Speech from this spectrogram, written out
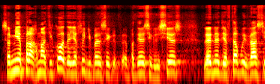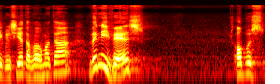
Σαν μια πραγματικότητα. Γι' αυτό και οι πατέρες της Εκκλησίας λένε ότι αυτά που διδάσκει η Εκκλησία, τα δόγματα, δεν είναι ιδέες, όπως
